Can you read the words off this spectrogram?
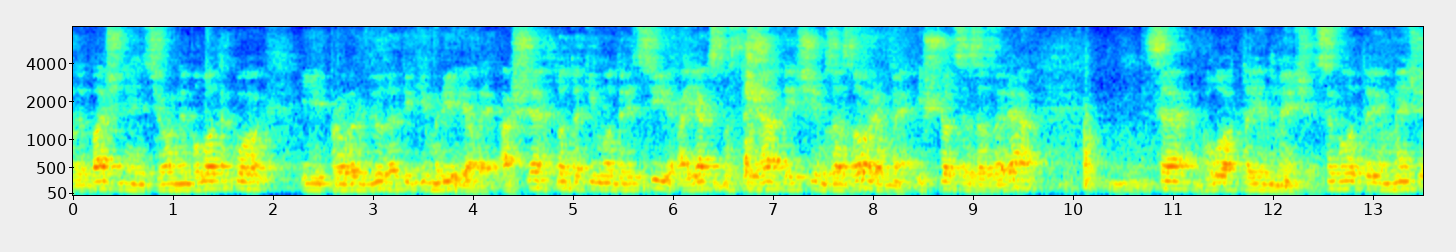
телебачення нічого не було такого, і про верблюда тільки мріяли. А ще хто такі мудреці, а як спостерігати і чим за зорями, і що це за зоря, це було таємниче. Це було таємниче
